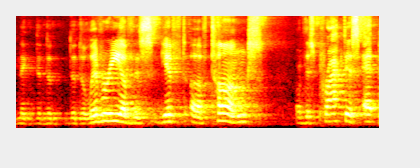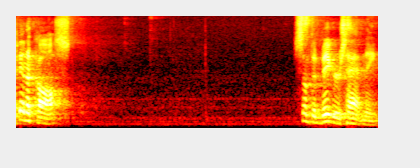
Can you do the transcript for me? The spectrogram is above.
the, the, the, delivery of this gift of tongues, of this practice at Pentecost, something bigger is happening.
